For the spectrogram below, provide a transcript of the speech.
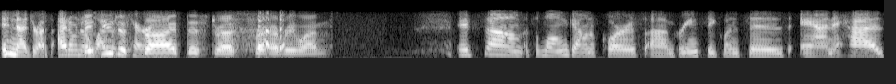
in that dress. I don't know Can why. you describe this dress for everyone? It's um it's a long gown of course, um, green sequences and it has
